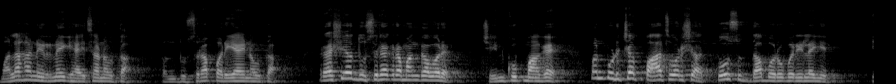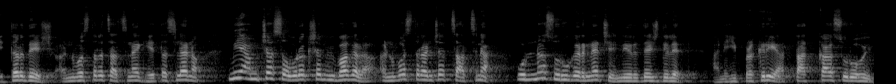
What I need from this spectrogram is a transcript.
मला हा निर्णय घ्यायचा नव्हता पण दुसरा पर्याय नव्हता. रशिया दुसऱ्या क्रमांकावर आहे. चीन खूप माग आहे. पण पुढच्या पाच वर्षात तो सुद्धा बरोबरीला येईल. इतर देश अण्वस्त्र चाचण्या घेत असल्यानं मी आमच्या संरक्षण विभागाला अण्वस्त्रांच्या चाचण्या पुन्हा सुरू करण्याचे निर्देश दिलेत आणि ही प्रक्रिया तात्काळ सुरू होईल.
